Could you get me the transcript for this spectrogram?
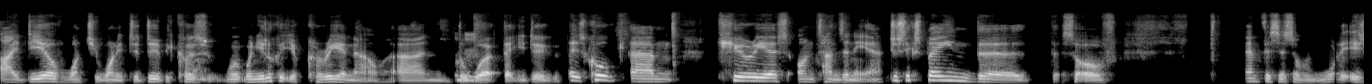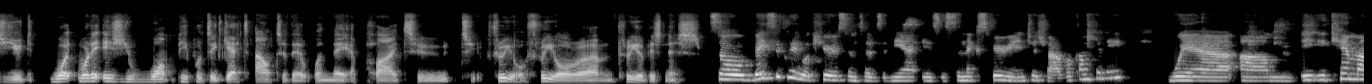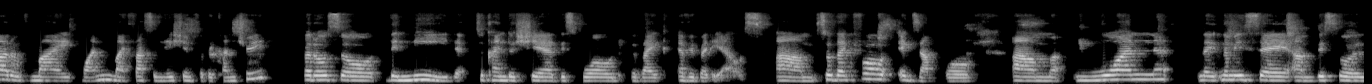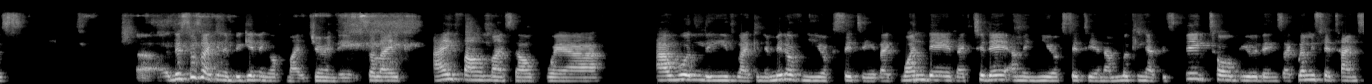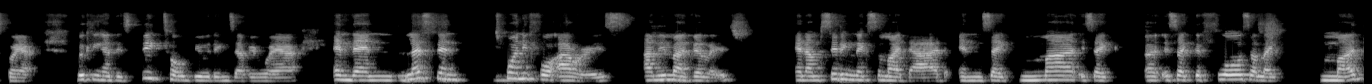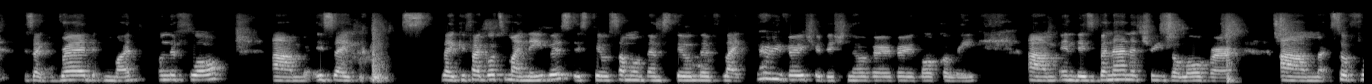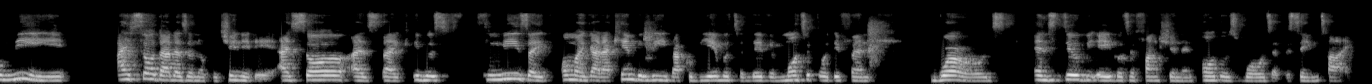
idea of what you wanted to do? Because w- when you look at your career now and the mm-hmm. work that you do, it's called um, Curious on Tanzania. Just explain the the sort of emphasis on what it is you what what it is you want people to get out of it when they apply to, to through your through your um, through your business. So basically, what Curious in Tanzania is it's an experiential travel company where um, it, it came out of my one my fascination for the country but also the need to kind of share this world with like everybody else. Um, so like for example, um, one like let me say um, this was uh, this was like in the beginning of my journey. So like I found myself where I would leave like in the middle of New York City. Like one day, like today, I'm in New York City and I'm looking at these big tall buildings, like let me say Times Square, looking at these big tall buildings everywhere. And then less than 24 hours, I'm in my village and I'm sitting next to my dad and it's like my, it's like, uh, it's like the floors are like mud. It's like red mud on the floor. Um, it's like like if I go to my neighbors, they still some of them still live like very very traditional, very very locally, um, and there's banana trees all over. Um, so for me, I saw that as an opportunity. I saw as like it was for me. It's like oh my god, I can't believe I could be able to live in multiple different worlds and still be able to function in all those worlds at the same time.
